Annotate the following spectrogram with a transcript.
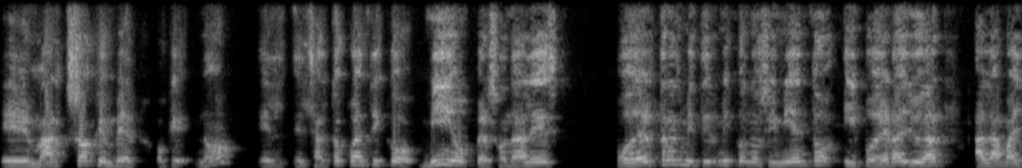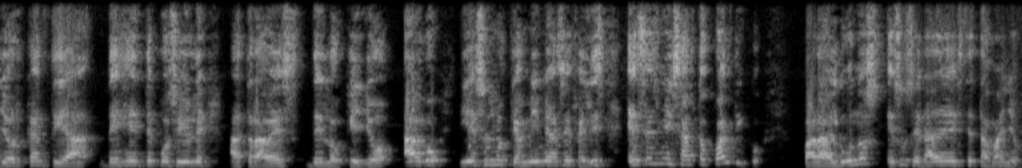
eh, Mark Zuckerberg o que no, el, el salto cuántico mío personal es poder transmitir mi conocimiento y poder ayudar a la mayor cantidad de gente posible a través de lo que yo hago y eso es lo que a mí me hace feliz. Ese es mi salto cuántico. Para algunos eso será de este tamaño,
